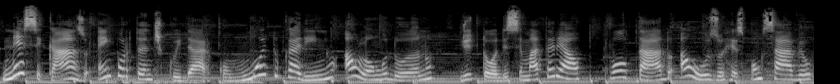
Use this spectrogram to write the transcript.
Nesse caso, é importante cuidar com muito carinho ao longo do ano de todo esse material, voltado ao uso responsável,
